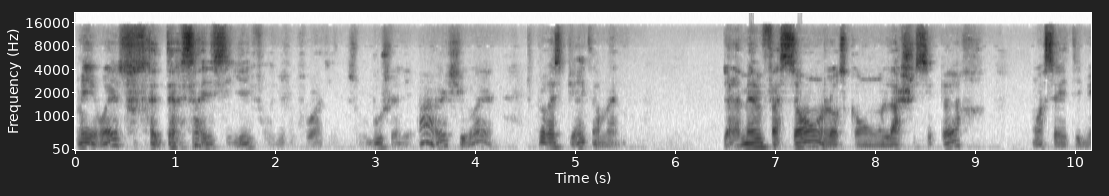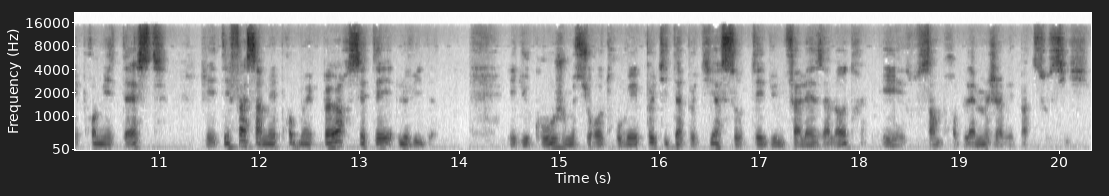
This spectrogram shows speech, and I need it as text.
Mais ouais, ce serait intéressant à essayer. Il faudrait que je vois sur bouche et Ah oui, je suis vrai, je peux respirer quand même. De la même façon, lorsqu'on lâche ses peurs, moi ça a été mes premiers tests, j'ai été face à mes premières peurs, c'était le vide. Et du coup, je me suis retrouvé petit à petit à sauter d'une falaise à l'autre et sans problème, j'avais pas de soucis.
